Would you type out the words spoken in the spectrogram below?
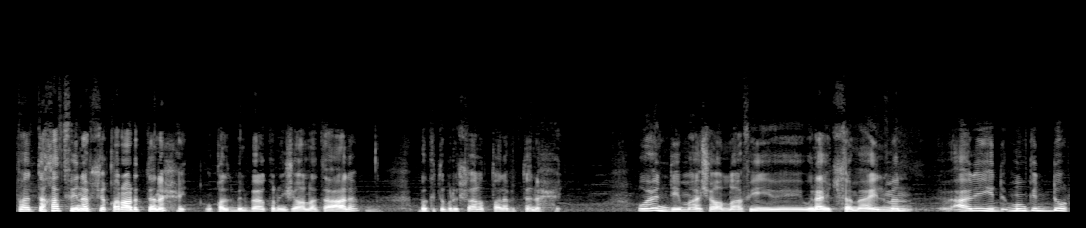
فاتخذت في نفسي قرار التنحي وقلت بالباكر إن شاء الله تعالى بكتب رسالة طلب التنحي. وعندي ما شاء الله في ولاية سمايل من عليه ممكن الدور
